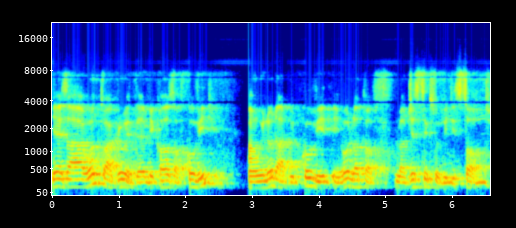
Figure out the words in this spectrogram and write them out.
Yes, I want to agree with them because of COVID. And we know that with COVID, a whole lot of logistics will be disturbed.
